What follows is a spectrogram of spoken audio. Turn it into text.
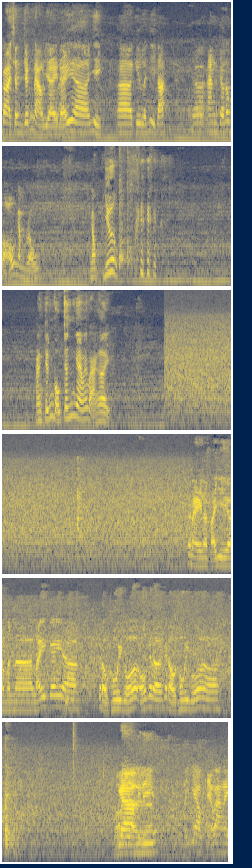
có ai xin trứng nào về để cái gì? Ờ, kêu là cái gì ta? Ờ, ăn cho nó bổ ngâm rượu. Ngọc dương. Ăn trứng bổ trứng nha mấy bạn ơi. Cái này là tại vì mình ờ, lấy cái ờ, cái đồ thui của ủa cái đồ, cái đồ thui của Rồi, ga mini lấy dao xẻo ăn đi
